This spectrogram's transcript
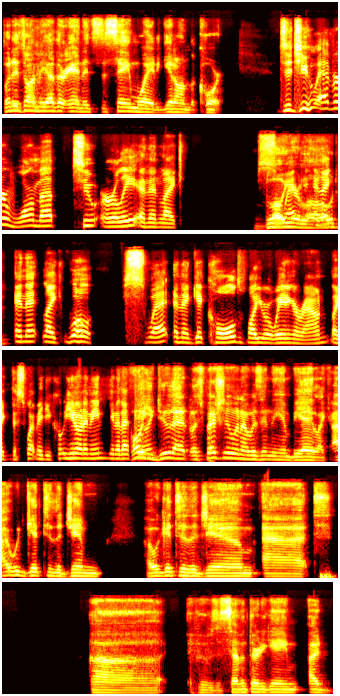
but it's on the other end. It's the same way to get on the court. Did you ever warm up too early and then like Blow your and, load. like, and then like well sweat and then get cold while you were waiting around? Like the sweat made you cold. You know what I mean? You know that oh, feeling? you do that, especially when I was in the NBA. Like I would get to the gym. I would get to the gym at uh if it was a 7:30 game, I'd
